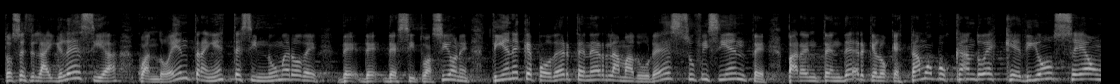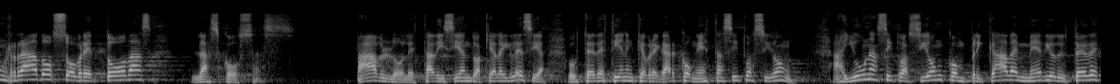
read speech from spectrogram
Entonces la iglesia, cuando entra en este sinnúmero de, situaciones, tiene que poder tener la madurez suficiente para entender que lo que estamos buscando es que Dios sea honrado sobre todas las cosas. Pablo le está diciendo aquí a la iglesia, ustedes tienen que bregar con esta situación. Hay una situación complicada en medio de ustedes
